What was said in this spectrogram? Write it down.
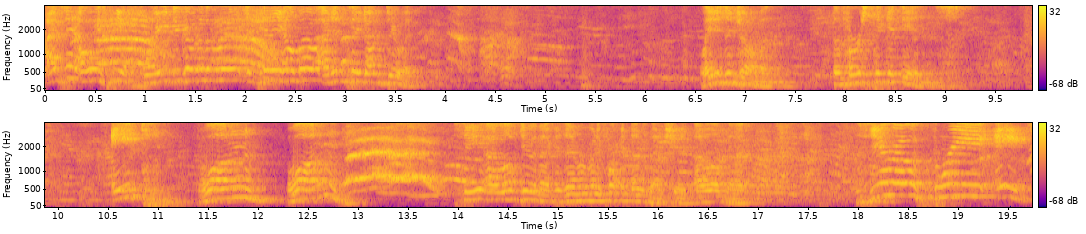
I said always be afraid to go to the uh, to elbow. I didn't say don't do it. Ladies and gentlemen, the first ticket is eight one one. See, I love doing that because everybody fucking does that shit. I love that. Zero three eight.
